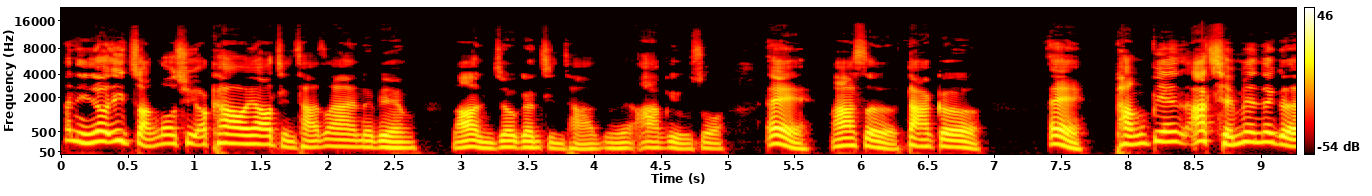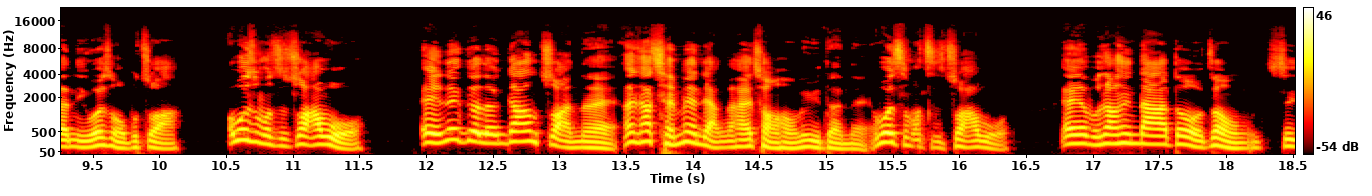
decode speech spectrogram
那你就一转过去，要靠要警察站在那边，然后你就跟警察那边 argue 说，哎，阿 Sir 大哥，哎，旁边啊前面那个人你为什么不抓？为什么只抓我？哎、那个人刚转呢、而且他前面两个还闯红绿灯呢，为什么只抓我？哎、我相信大家都有这种经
